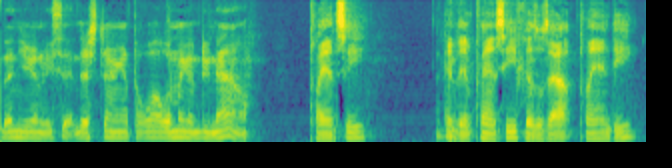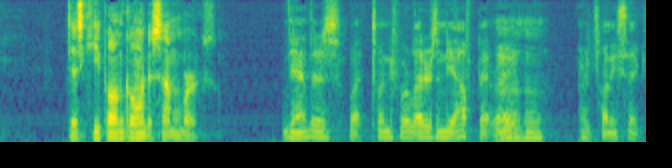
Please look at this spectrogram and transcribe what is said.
Then you're gonna be sitting there staring at the wall. What am I gonna do now? Plan C, and then Plan C fizzles out. Plan D, just keep on going till something works. Yeah, there's what 24 letters in the alphabet, right? Mhm. or 26?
